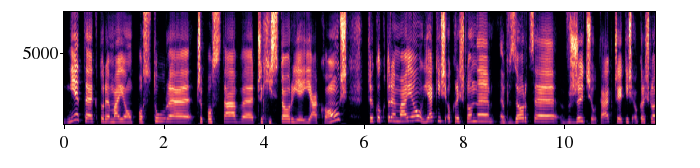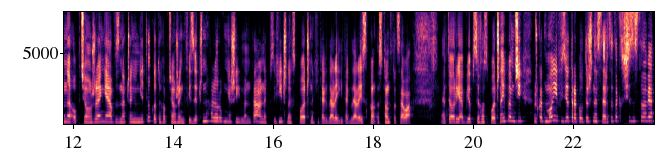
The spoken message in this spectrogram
nie te, które mają posturę, czy postawę, czy historię jakąś, tylko które mają jakieś określone wzorce w życiu, tak? Czy jakieś określone obciążenia w znaczeniu nie tylko tych obciążeń fizycznych, ale również i mentalnych, psychicznych, społecznych i tak dalej, i tak. Stąd ta cała teoria biopsychospołeczna. I powiem ci, na przykład moje fizjoterapeutyczne serce tak się zastanawia,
